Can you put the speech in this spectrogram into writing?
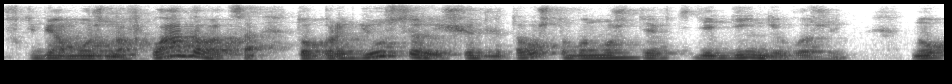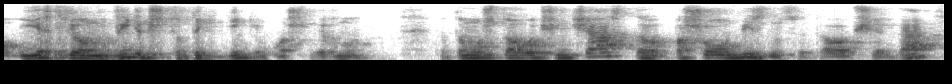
в тебя можно вкладываться, то продюсер еще для того, чтобы он может в тебе деньги вложить. Но если он видит, что ты деньги можешь вернуть. Потому что очень часто по шоу-бизнесу это вообще, да,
